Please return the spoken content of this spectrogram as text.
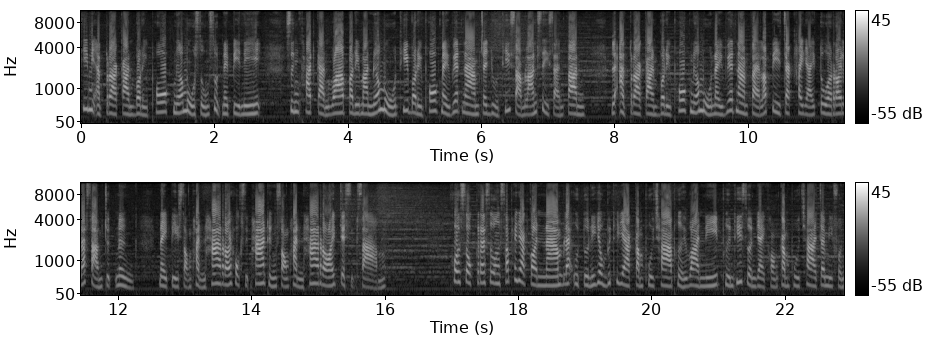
ที่มีอัตราการบริโภคเนื้อหมูสูงสุดในปีนี้ ซึ่งคาดการว่าปริมาณเนื้อหมูที่บริโภคในเวียดนามจะอยู่ที่3ล้าน4แสนตัน และอัตราการบริโภคเนื้อหมูในเวียดนามแต่ละปีจะขยายตัวร้อยละ 3.1 ในปี 2565 ถึง 2573 ฆษกกระทรวงทรัพยากรน้ำและอุตุนิยมวิทยากัมพูชาเผยวานนี้ พื้นที่ส่วนใหญ่ของกัมพูชาจะมีฝน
